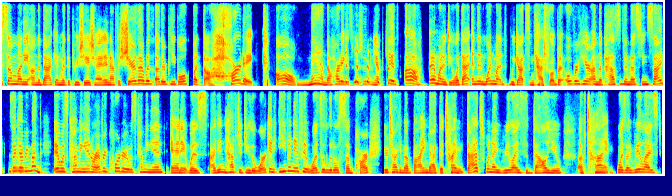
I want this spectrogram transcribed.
some money on the back end with depreciation. I didn't have to share that with other people, but the heartache. Oh man, the heartache, especially when you have kids. Oh, I didn't want to deal with that. And then one month we got some cash flow. But over here on the passive investing side, it's like yeah. every month it was coming in, or every quarter it was coming in. And it was, I didn't have to do the work. And even if it was a little subpar, you're talking about buying back the time. That's when I realized the value of time was I realized,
